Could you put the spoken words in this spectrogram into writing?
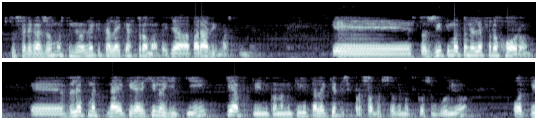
στους εργαζόμενους, στην νεολαία και τα λαϊκά στρώματα. Για παράδειγμα, ας πούμε. Ε, στο ζήτημα των ελεύθερων χώρων. Ε, βλέπουμε να κυριαρχεί λογική και από την οικονομική λύση αλλά και από τους προσώπου στο Δημοτικό Συμβούλιο ότι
